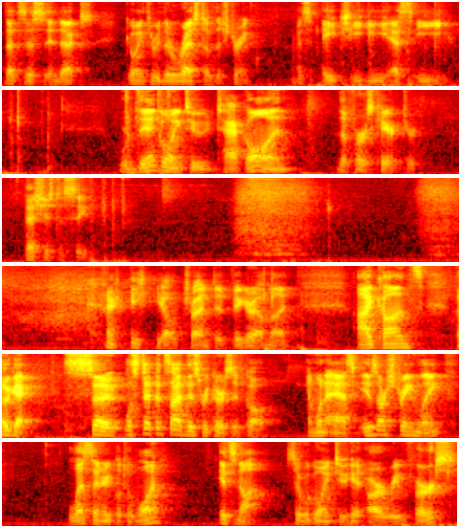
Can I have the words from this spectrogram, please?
that's this index, going through the rest of the string. It's H-E-E-S-E. -E. We're then going to tack on the first character. That's just a C. Y'all trying to figure out my icons? Okay, so let's step inside this recursive call. I'm going to ask, is our string length less than or equal to 1? It's not. So we're going to hit our reverse,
